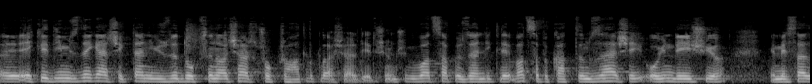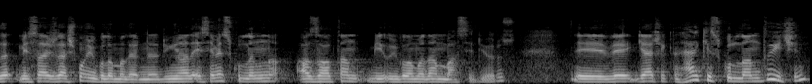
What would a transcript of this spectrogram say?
e, eklediğimizde gerçekten %90'ı açar, çok rahatlıkla aşar diye düşünüyorum. Çünkü WhatsApp özellikle WhatsApp'ı kattığımızda her şey oyun değişiyor. E, mesaj, mesajlaşma uygulamalarını, dünyada SMS kullanımını azaltan bir uygulamadan bahsediyoruz. E, ve gerçekten herkes kullandığı için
